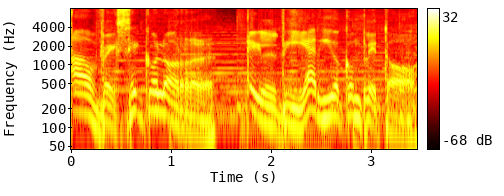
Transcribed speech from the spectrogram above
ABC Color, el diario completo.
